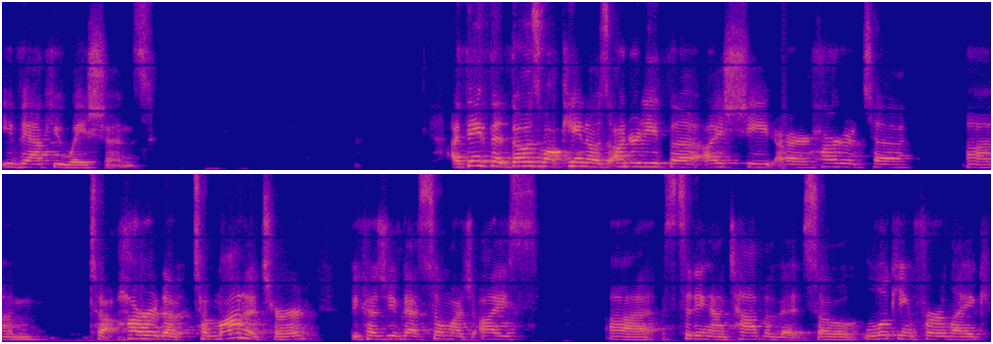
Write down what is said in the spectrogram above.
evacuations. I think that those volcanoes underneath the ice sheet are harder to, um, to harder to, to monitor because you've got so much ice uh, sitting on top of it. So looking for like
